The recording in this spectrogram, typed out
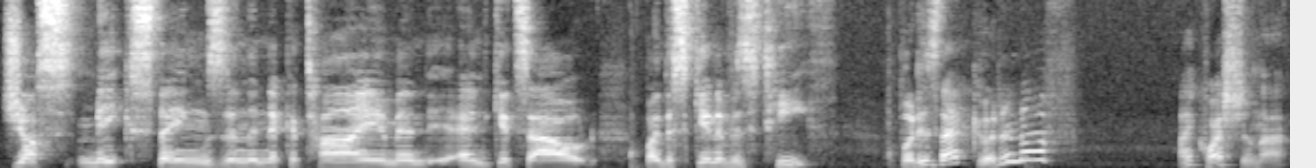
just makes things in the nick of time and and gets out by the skin of his teeth. But is that good enough? I question that.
